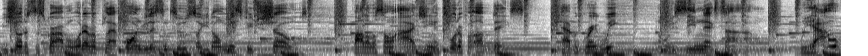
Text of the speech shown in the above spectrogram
Be sure to subscribe on whatever platform you listen to so you don't miss future shows. Follow us on IG and Twitter for updates. Have a great week, and we'll see you next time. We out.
